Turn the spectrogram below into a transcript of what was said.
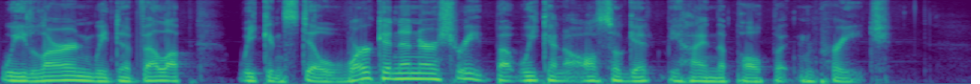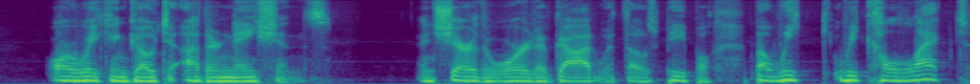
We learn, we develop. We can still work in the nursery, but we can also get behind the pulpit and preach. Or we can go to other nations and share the word of God with those people. But we, we collect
